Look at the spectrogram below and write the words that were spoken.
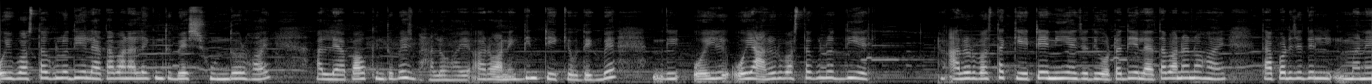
ওই বস্তাগুলো দিয়ে লেতা বানালে কিন্তু বেশ সুন্দর হয় আর ল্যাপাও কিন্তু বেশ ভালো হয়। আর অনেক দিন টেকেও দেখবে, ওই ওই আলুর বস্তাগুলো দিয়ে, আলুর বস্তা কেটে নিয়ে যদি ওটা দিয়ে লেতা বানানো হয়, তারপরে যদি মানে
